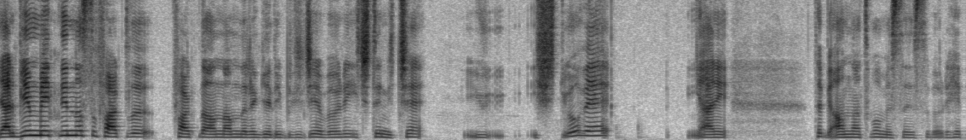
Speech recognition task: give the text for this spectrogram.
Yani bir metnin nasıl farklı farklı anlamlara gelebileceği böyle içten içe işliyor ve yani tabii anlatma meselesi böyle hep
